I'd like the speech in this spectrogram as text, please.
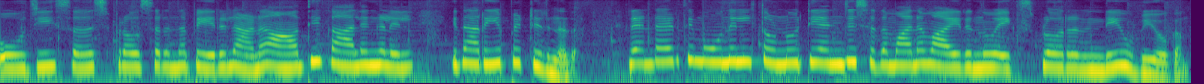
ഒ ജി സെർച്ച് ബ്രൗസർ എന്ന പേരിലാണ് ആദ്യകാലങ്ങളിൽ ഇത് അറിയപ്പെട്ടിരുന്നത് രണ്ടായിരത്തി മൂന്നിൽ തൊണ്ണൂറ്റിയഞ്ച് ശതമാനമായിരുന്നു എക്സ്പ്ലോററിന്റെ ഉപയോഗം.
